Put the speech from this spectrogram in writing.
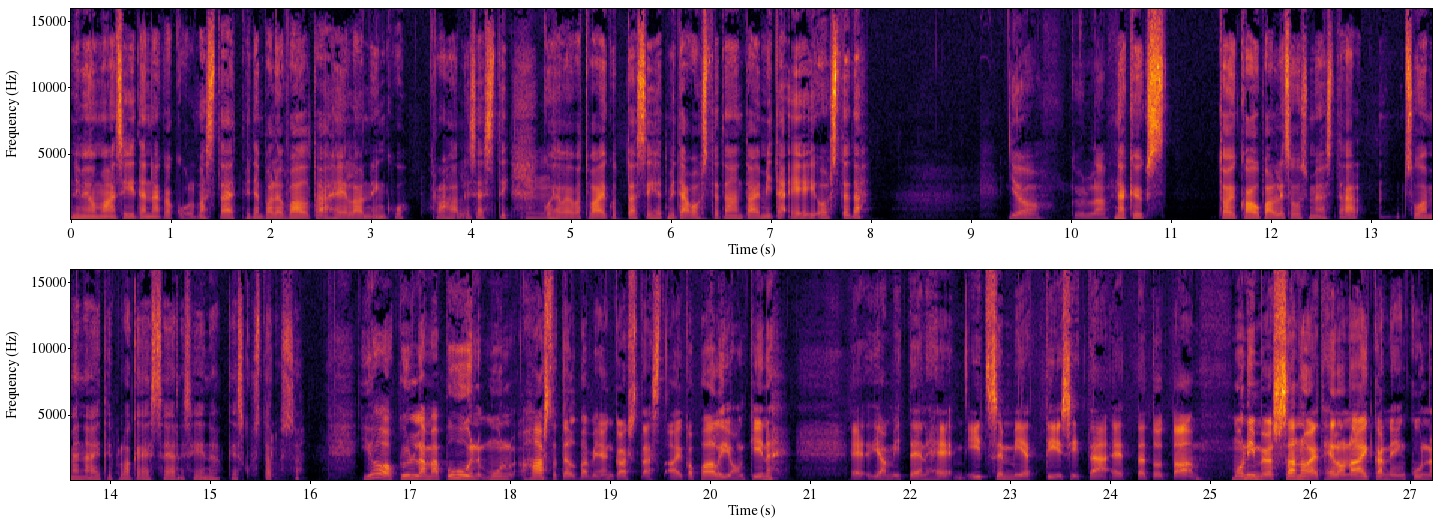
nimenomaan siitä näkökulmasta, että miten paljon valtaa heillä on niin kuin rahallisesti, mm, kun he voivat vaikuttaa siihen, että mitä ostetaan tai mitä ei osteta. joo, kyllä. Näkyykö toi kaupallisuus myös täällä Suomen äitiblogeissa ja siinä keskustelussa? Joo, kyllä mä puhuin mun haastateltavien kanssa tästä aika paljonkin E- ja miten he itse miettii sitä, että tota, moni myös sanoi, että heillä on aika niin kuin,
